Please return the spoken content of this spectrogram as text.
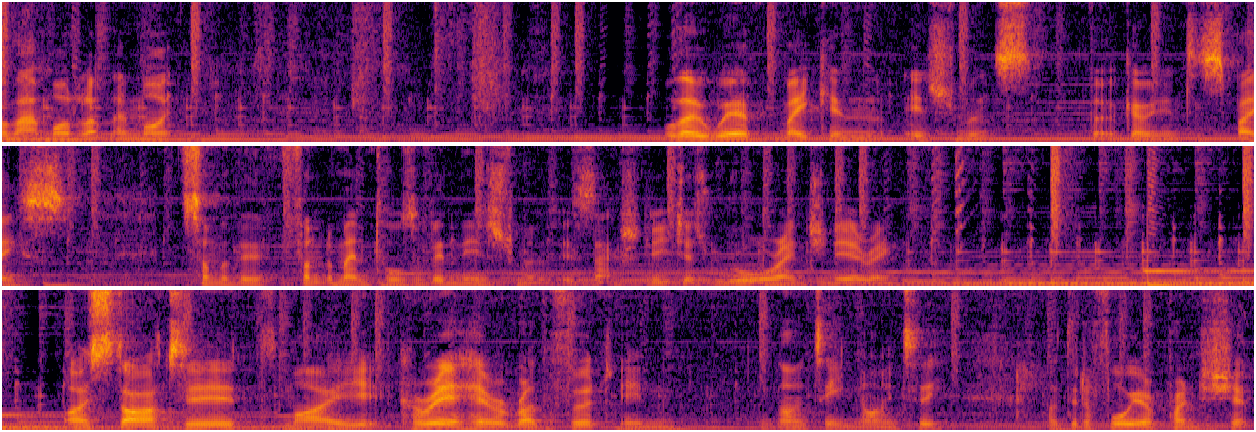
Got that model up there, Mike? Although we're making instruments that are going into space, some of the fundamentals within the instrument is actually just raw engineering. I started my career here at Rutherford in 1990. I did a four-year apprenticeship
